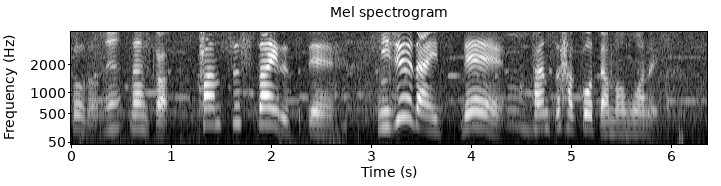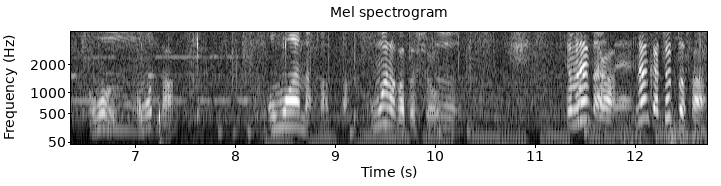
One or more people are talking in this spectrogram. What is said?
そうだね。なんかパンツスタイルって20代でうんパンツ履こうってあんま思わない思う、うん。思った？思わなかった、思わなかったでしょ、うん、でもなんか、ね。なんかちょっとさ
